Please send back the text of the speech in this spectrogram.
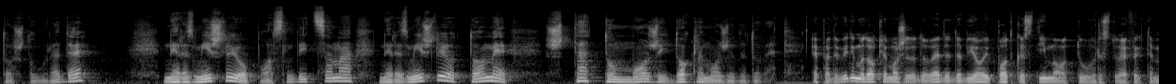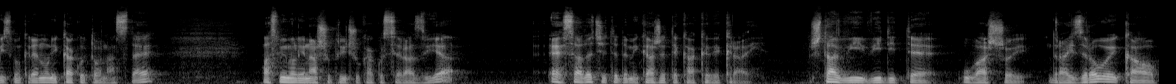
to što urade, ne razmišljaju o posledicama, ne razmišljaju o tome šta to može i dokle može da dovede. E pa da vidimo dokle može da dovede da bi ovaj podcast imao tu vrstu efekta. Mi smo krenuli kako to nastaje, pa smo imali našu priču kako se razvija. E, sada ćete da mi kažete kakav je kraj. Šta vi vidite u vašoj Drajzerovoj kao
